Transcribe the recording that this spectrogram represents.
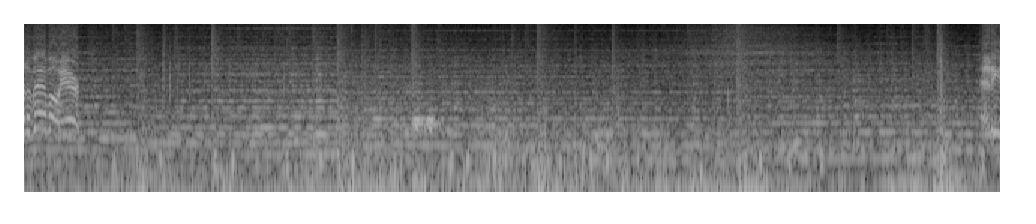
Out of ammo here. Heading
